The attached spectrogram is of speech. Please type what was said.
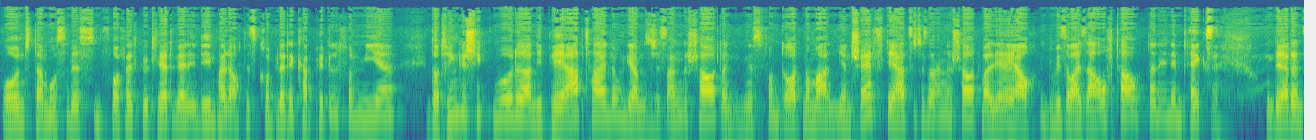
Und da musste das im Vorfeld geklärt werden, indem halt auch das komplette Kapitel von mir dorthin geschickt wurde an die PR-Abteilung. Die haben sich das angeschaut. Dann ging es von dort nochmal an ihren Chef. Der hat sich das angeschaut, weil der ja auch in gewisser Weise auftaucht dann in dem Text. Und der hat dann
